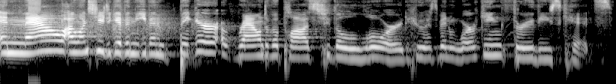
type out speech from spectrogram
And now I want you to give an even bigger round of applause to the Lord who has been working through these kids.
